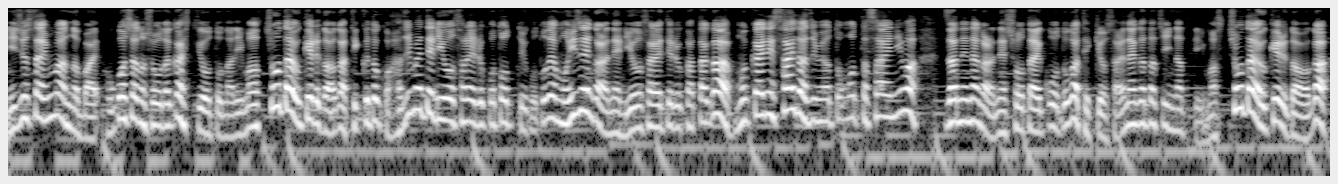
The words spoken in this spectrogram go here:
20歳未満の場合、保護者の承諾が必要となります。招待を受ける側が TikTok を初めて利用されることっていうことで、もう以前からね、利用されてる方が、もう一回ね、再度始めようと思った際には、残念ながらね、招待コードが適用されない形になっています。招待を受ける側が、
